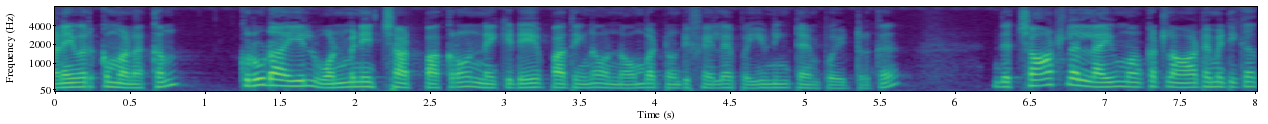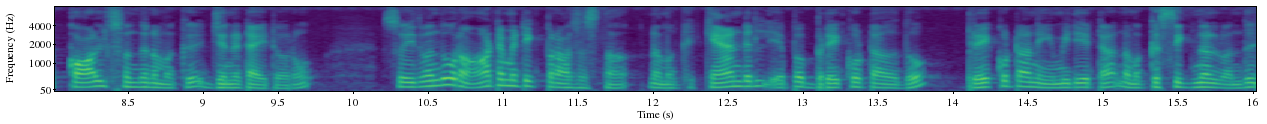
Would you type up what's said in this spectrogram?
அனைவருக்கும் வணக்கம். Crude oil one minute chart பார்க்குறோம். இன்றைக்கி டே பார்த்தீங்கன்னா நவம்பர் டுவெண்ட்டி ஃபைவ்ல இப்போ ஈவினிங் டைம் போயிட்டுருக்கு. இந்த சார்ட்டில் லைவ் மார்க்கெட்டில் ஆட்டோமேட்டிக்காக கால்ஸ் வந்து நமக்கு ஜெனரேட் ஆகிட்டு வரும். ஸோ இது வந்து ஒரு ஆட்டோமேட்டிக் ப்ராசஸ் தான். நமக்கு கேண்டில் எப்போ பிரேக் அவுட் ஆகுதோ பிரேக் அவுட் ஆன இமீடியட்டாக நமக்கு சிக்னல் வந்து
